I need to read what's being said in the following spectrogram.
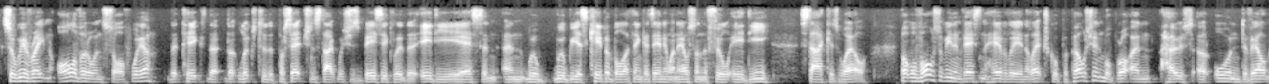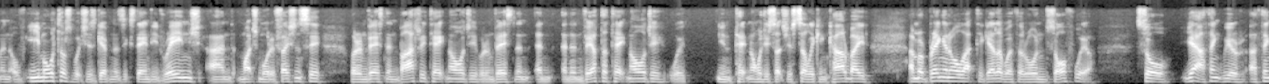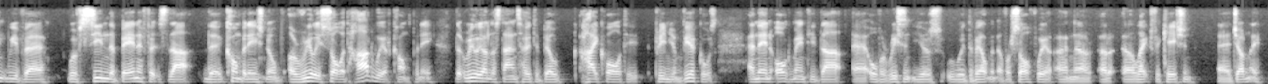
So we're writing all of our own software that takes that, that looks to the perception stack, which is basically the ADAS, and, and we'll we'll be as capable, I think, as anyone else on the full AD stack as well. But we've also been investing heavily in electrical propulsion. We've brought in house our own development of e-motors, which has given us extended range and much more efficiency. We're investing in battery technology. We're investing in, in, in inverter technology with you know, technology such as silicon carbide, and we're bringing all that together with our own software. So yeah, I think we're I think we've uh, we've seen the benefits that the combination of a really solid hardware company that really understands how to build high quality premium vehicles and then augmented that uh, over recent years with development of our software and our, our electrification uh, journey.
